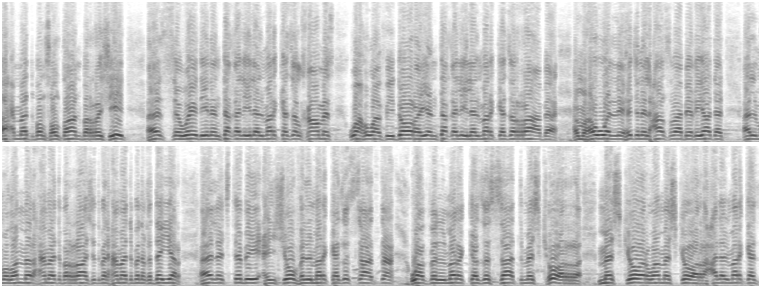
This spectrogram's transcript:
أحمد بن سلطان بن رشيد السويدي ننتقل إلى المركز الخامس وهو في دوره ينتقل إلى المركز الرابع مهول لهجن العاصفه بقيادة المضمر حمد بن راشد بن حمد بن غدير الاجتبي نشوف المركز السادس وفي المركز السادس مشكور مشكور ومشكور على المركز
